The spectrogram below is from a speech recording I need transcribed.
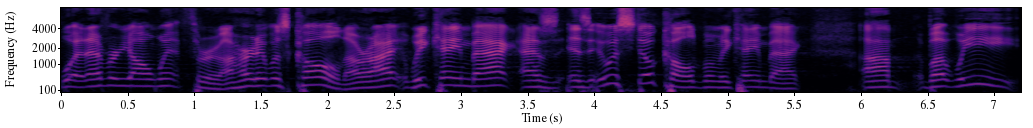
whatever y'all went through. I heard it was cold, all right? We came back as, as it was still cold when we came back. Um, but we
